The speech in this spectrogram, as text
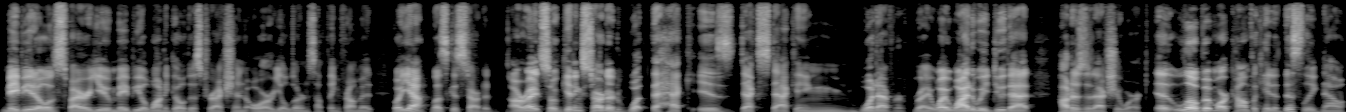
Maybe it'll inspire you. Maybe you'll want to go this direction or you'll learn something from it. But yeah, let's get started. All right. So getting started, what the heck is dex stacking, whatever, right? Why, why do we do that? How does it actually work? A little bit more complicated this league now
